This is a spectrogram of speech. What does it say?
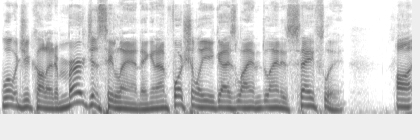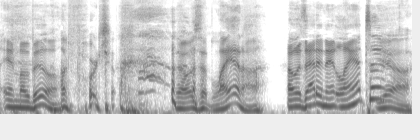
what would you call it? Emergency landing. And unfortunately, you guys land, landed safely uh, in Mobile. Unfortunately, that was Atlanta. oh, was that in Atlanta? Yeah.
